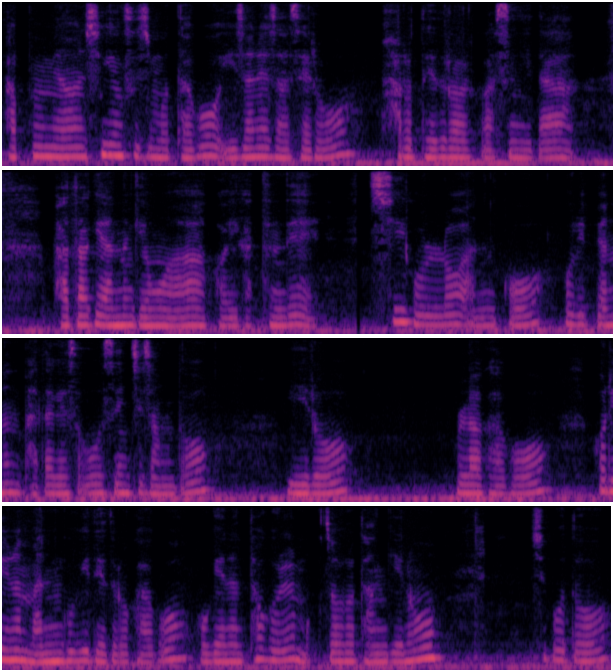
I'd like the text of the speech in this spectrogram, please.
바쁘면 신경 쓰지 못하고 이전의 자세로 바로 되돌아갈 것 같습니다. 바닥에 앉는 경우와 거의 같은데 치골로 앉고 꼬리뼈는 바닥에서 5cm 정도 위로 올라가고 허리는 만국이 되도록 하고 고개는 턱을 목적으로 당긴 후 15도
